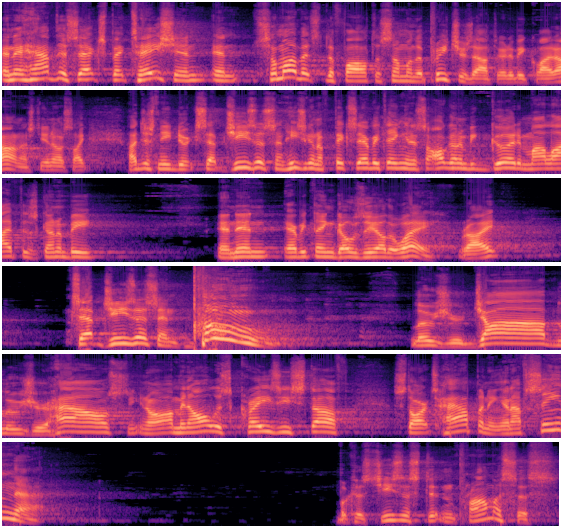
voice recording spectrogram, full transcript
and they have this expectation, and some of it's the fault of some of the preachers out there, to be quite honest. You know, it's like, I just need to accept Jesus and He's going to fix everything and it's all going to be good and my life is going to be. And then everything goes the other way, right? Accept Jesus and boom! Lose your job, lose your house. You know, I mean, all this crazy stuff starts happening. And I've seen that. Because Jesus didn't promise us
